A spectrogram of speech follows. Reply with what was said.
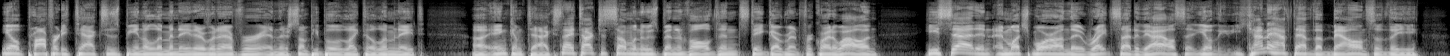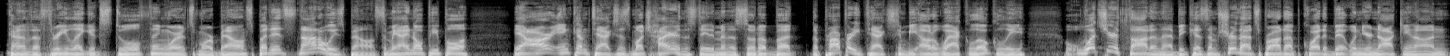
you know, property taxes being eliminated or whatever. And there's some people who like to eliminate uh, income tax. And I talked to someone who's been involved in state government for quite a while. And he said, and, and much more on the right side of the aisle, said, you know, you kind of have to have the balance of the kind of the three legged stool thing where it's more balanced, but it's not always balanced. I mean, I know people, yeah, our income tax is much higher in the state of Minnesota, but the property tax can be out of whack locally. What's your thought on that? Because I'm sure that's brought up quite a bit when you're knocking on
